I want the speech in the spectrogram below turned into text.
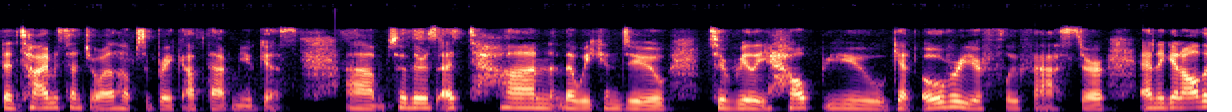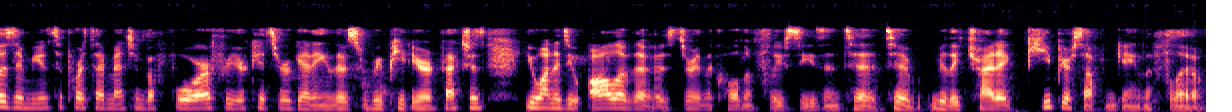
then thyme essential oil helps to break up that mucus. Um, so there's a ton that we can do to really help you get over your flu faster. And again, all those immune supports I mentioned before for your kids who are getting those repeat ear infections, you want to do all of those during the cold and flu season to, to really try to keep yourself from getting the flu.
